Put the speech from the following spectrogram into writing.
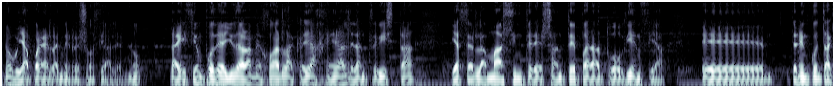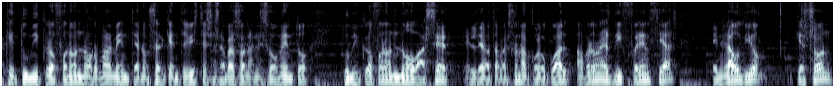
no voy a ponerla en mis redes sociales. La edición puede ayudar a mejorar la calidad general de la entrevista y hacerla más interesante para tu audiencia. Eh, ten en cuenta que tu micrófono normalmente, a no ser que entrevistes a esa persona en ese momento, tu micrófono no va a ser el de la otra persona, con lo cual habrá unas diferencias en el audio que son,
